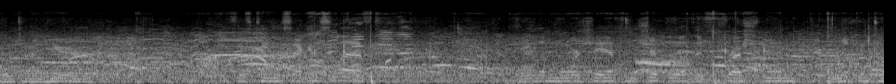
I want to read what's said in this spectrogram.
Showtime here. 15 seconds left. From Chippewa, the freshman, looking to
